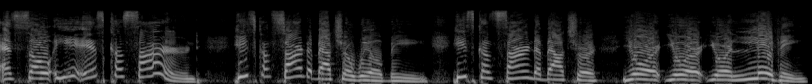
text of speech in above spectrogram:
And so he is concerned. He's concerned about your well-being. He's concerned about your your your your living.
